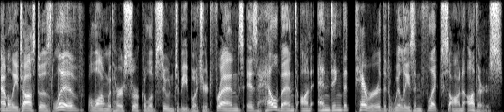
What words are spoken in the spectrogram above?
Emily Tosta's Liv, along with her circle of soon to be butchered friends, is hellbent on ending the terror that Willy's inflicts on others.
